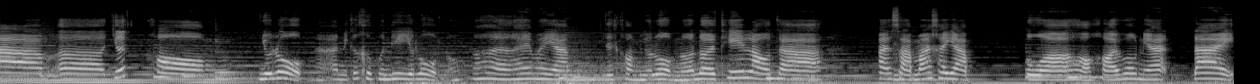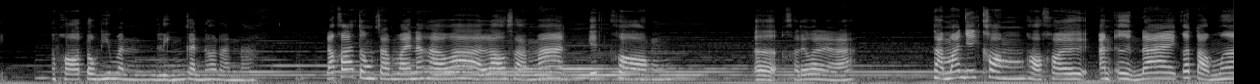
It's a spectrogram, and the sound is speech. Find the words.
ามเอ่อยึดครองยุโรปนะอันนี้ก็คือพื้นที่ยุโรปเนาะก็ให้พยายามยึดครองยุโรปเนาะโดยที่เราจะสามารถขยับ ตัวหอคอยพวกเนี้ยได้เฉพาะตรงที่มันลิงก์กันเท่านั้นนะ แล้วก็จงจำไว้นะคะว่าเราสามารถยึดครอง เออเขาเรียกว่าอะไรนะ สามารถยึดครองหอคอยอันอื่นได้ก็ต่อเมื่อ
